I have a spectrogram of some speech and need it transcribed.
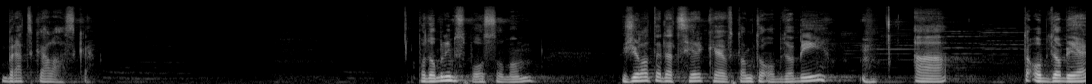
Bratská láska. Podobným spôsobom žila teda církev v tomto období a to obdobie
